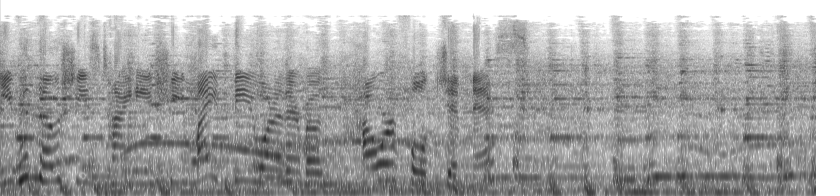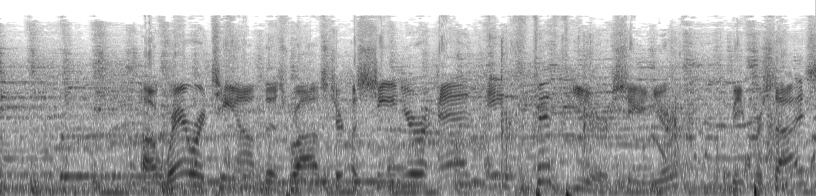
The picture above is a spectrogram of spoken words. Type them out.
Even though she's tiny, she might be one of their most powerful gymnasts. A rarity on this roster, a senior and a fifth year senior, to be precise.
